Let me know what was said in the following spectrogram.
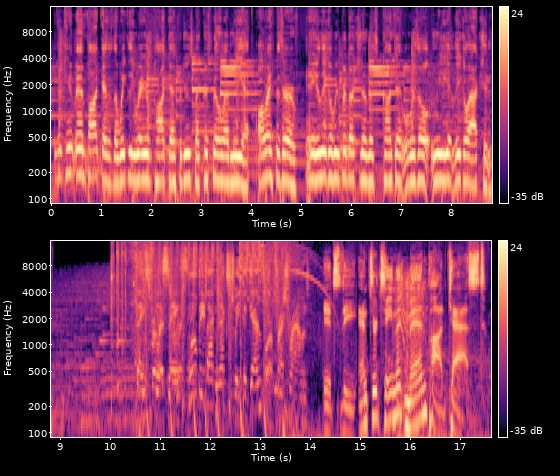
Entertainment Man Podcast is a weekly radio podcast produced by Crispy on the Web Media. All rights reserved. Any illegal reproduction of this content will result in immediate legal action. Thanks for listening. We'll be back next week again for a fresh round. It's the Entertainment Man Podcast.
